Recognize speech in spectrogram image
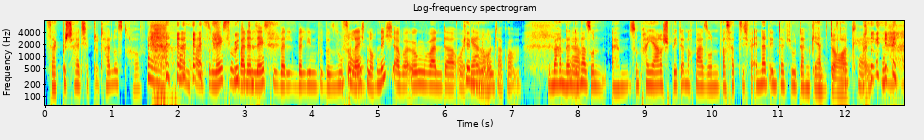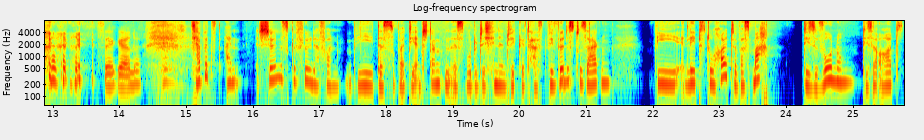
Sag Bescheid, ich habe total Lust drauf. Dann kannst du nächsten, bei dem nächsten Berlin-Besuch so. vielleicht noch nicht, aber irgendwann da genau. gerne unterkommen. Wir machen dann ja. immer so ein, ähm, so ein paar Jahre später nochmal so ein Was hat sich verändert Interview, dann gern dort. Okay. Sehr gerne. Ich habe jetzt ein schönes Gefühl davon, wie das so bei dir entstanden ist, wo du dich hinentwickelt hast. Wie würdest du sagen, wie lebst du heute? Was macht diese Wohnung, dieser Ort,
